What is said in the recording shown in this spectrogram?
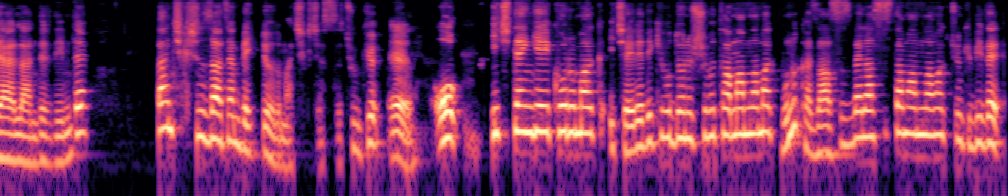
değerlendirdiğimde ben çıkışını zaten bekliyordum açıkçası. Çünkü evet. o iç dengeyi korumak, içerideki bu dönüşümü tamamlamak, bunu kazasız belasız tamamlamak. Çünkü bir de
